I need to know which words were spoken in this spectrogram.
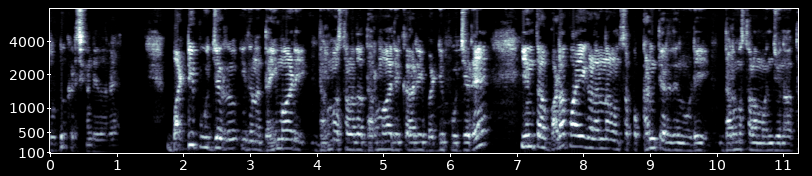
ದುಡ್ಡು ಕಟ್ಸ್ಕೊಂಡಿದ್ದಾರೆ. ಬಡ್ಡಿ ಪೂಜ್ಯರು ಇದನ್ನ ದಯಮಾಡಿ ಧರ್ಮಸ್ಥಳದ ಧರ್ಮಾಧಿಕಾರಿ ಬಡ್ಡಿ ಪೂಜ್ಯರೇ, ಇಂಥ ಬಡಪಾಯಿಗಳನ್ನ ಒಂದ್ ಸ್ವಲ್ಪ ಕಣ್ ತೆರೆದು ನೋಡಿ, ಧರ್ಮಸ್ಥಳ ಮಂಜುನಾಥ,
